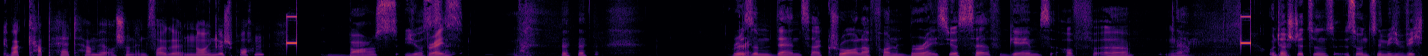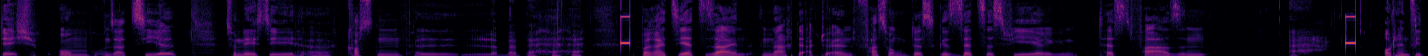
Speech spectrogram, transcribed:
über Cuphead haben wir auch schon in Folge 9 gesprochen. Bars Yourself. Rhythm Dancer Crawler von Brace Yourself Games auf äh, ja. Unterstützung ist uns nämlich wichtig, um unser Ziel zunächst die äh, Kosten bereits jetzt sein nach der aktuellen Fassung des Gesetzes vierjährigen Testphasen äh, Authentiz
